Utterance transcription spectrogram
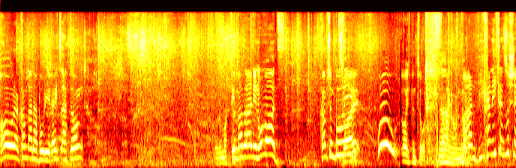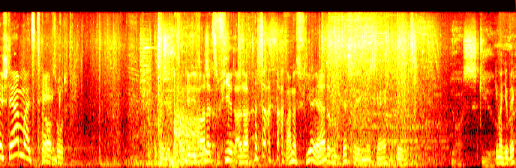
Oh, da kommt einer, Budi. Rechts, Achtung. Oder machst Den Mother, den holen wir uns. Komm schon. Zwei. Woo. Oh, ich bin tot. Ah, Mann, wie kann ich denn so schnell sterben als Bin auch Tank? tot. Okay, die waren da zu viert, Alter. Waren das vier, ja? Ja, das Deswegen, okay. Skill Geh mal hier weg.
